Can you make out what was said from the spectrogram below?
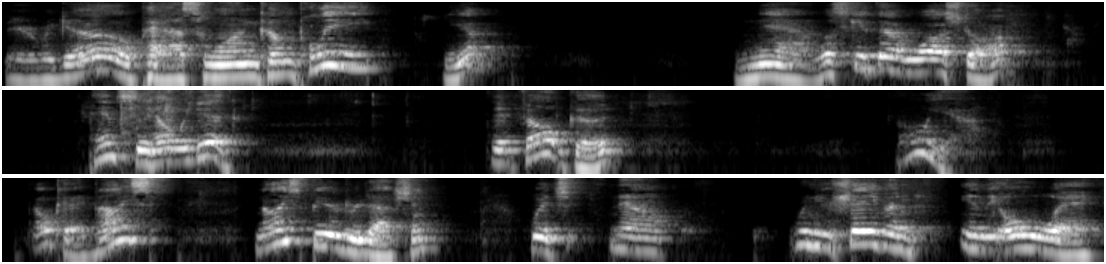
There we go. Pass one complete. Yep. Now, let's get that washed off and see how we did. It felt good. Oh, yeah. Okay, nice, nice beard reduction, which now, when you're shaving in the old way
